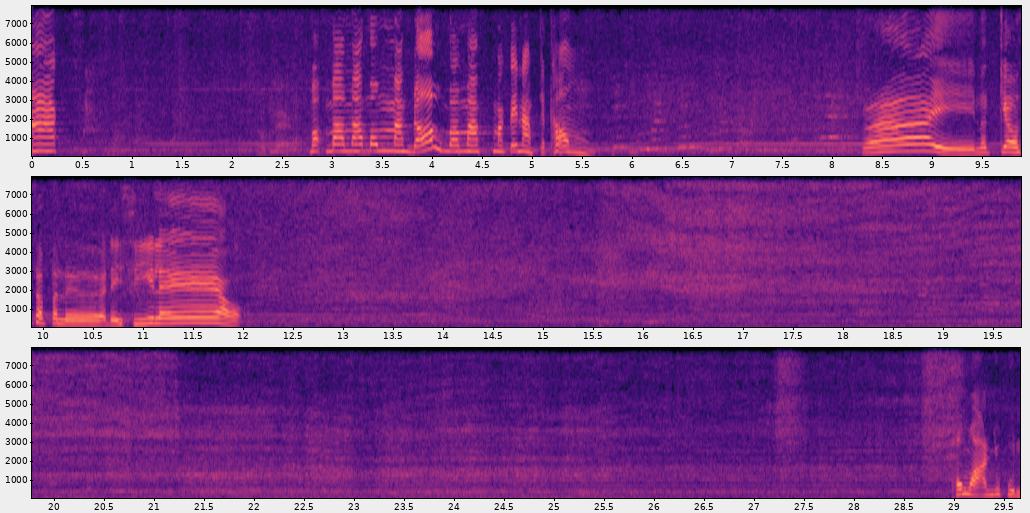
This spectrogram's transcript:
มากบอบามากบามากดอกบามากมักได้น้ำกระท่อม ว้ายแล้วเกี่ยวสับเปลือได้สีแล้วของหวานอยู่คุณ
